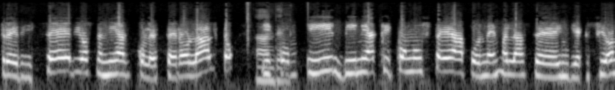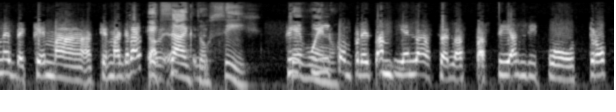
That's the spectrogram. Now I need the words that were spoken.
triglicéridos, tenía colesterol alto y, vine aquí con usted a ponerme las eh, inyecciones de quema, quema grasa. Exacto, sí. Qué bueno. Y compré también las, las pastillas lipotrópicas.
